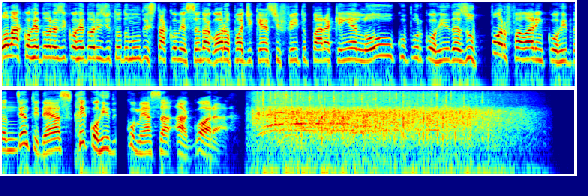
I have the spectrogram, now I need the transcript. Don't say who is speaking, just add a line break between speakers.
Olá, corredoras e corredores de todo mundo. Está começando agora o podcast feito para quem é louco por corridas. O Por Falar em Corrida 110, recorrido, começa agora.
